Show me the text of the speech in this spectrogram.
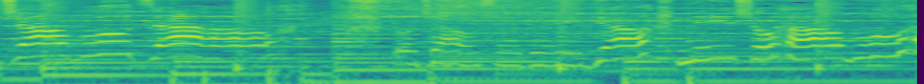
找不到。若角色对调，你说好不好？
